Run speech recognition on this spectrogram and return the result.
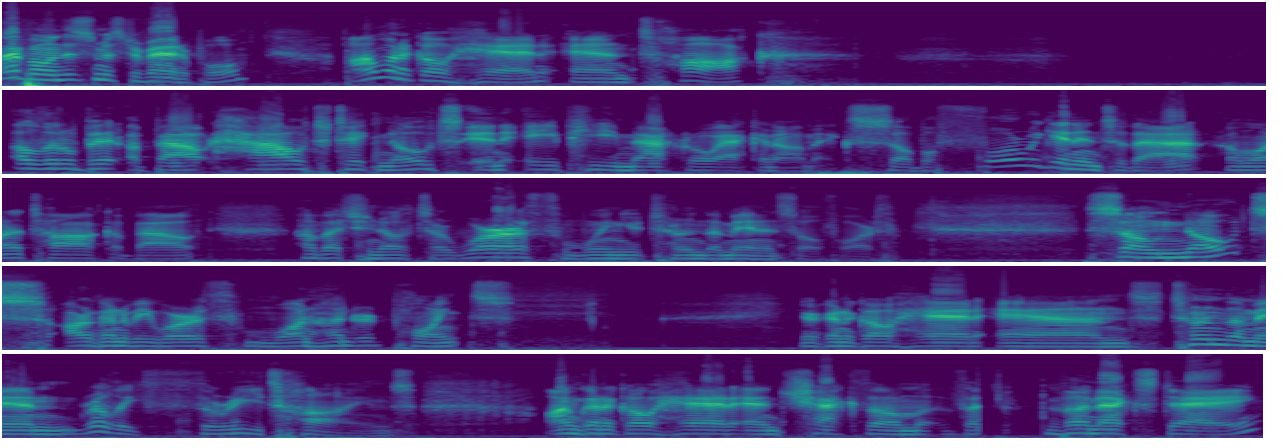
Hi everyone, this is Mr. Vanderpool. I want to go ahead and talk a little bit about how to take notes in AP macroeconomics. So before we get into that, I want to talk about how much your notes are worth, when you turn them in, and so forth. So notes are going to be worth 100 points. You're going to go ahead and turn them in really three times. I'm going to go ahead and check them the, the next day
